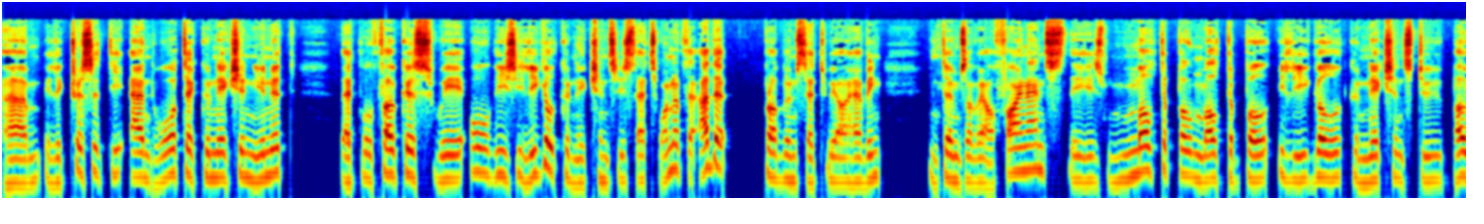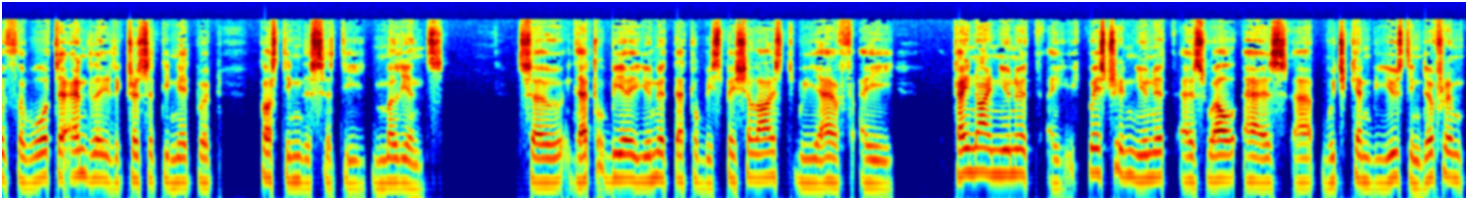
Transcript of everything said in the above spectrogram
um, electricity and water connection unit that will focus where all these illegal connections is. That's one of the other problems that we are having in terms of our finance. There's multiple, multiple illegal connections to both the water and the electricity network, costing the city millions. So that will be a unit that will be specialized. We have a canine unit, a equestrian unit, as well as uh, which can be used in different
